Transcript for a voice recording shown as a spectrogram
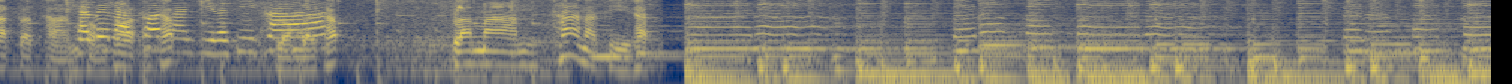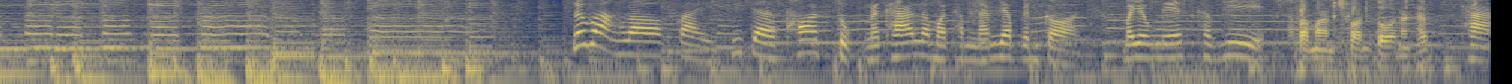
มาตรฐานใช้เวลาทอดขงนานครับกี่นาทีคะลงเลยครับ ประมาณ 5 นาทีครับางรอไก่ที่จะทอดสุกนะคะ เรามาทำน้ำยำกันก่อน มายองเนสค่ะพี่ ประมาณช้อนโต๊ะนะครับ ค่ะ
